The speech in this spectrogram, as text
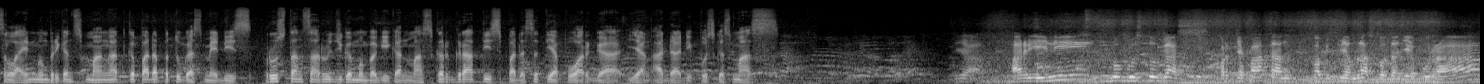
Selain memberikan semangat kepada petugas medis, Rustan Saru juga membagikan masker gratis pada setiap warga yang ada di puskesmas. Ya, hari ini gugus tugas percepatan COVID-19 Kota Jayapura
